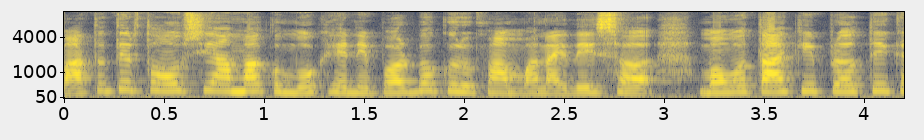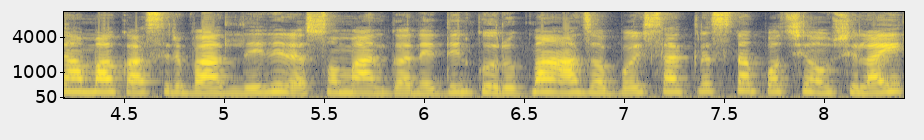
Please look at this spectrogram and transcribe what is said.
मातातीर्थ औसी आमाको मुख हेर्ने पर्वको रूपमा मनाइँदैछ। ममताकी प्रत्येक आमाको आशीर्वाद लिने र सम्मान गर्ने दिनको रूपमा आज वैशाख कृष्ण पछि औसीलाई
